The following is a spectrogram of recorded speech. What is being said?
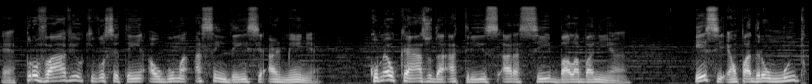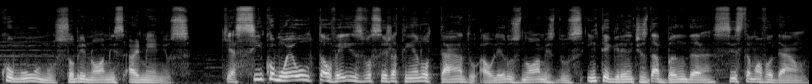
é provável que você tenha alguma ascendência armênia, como é o caso da atriz Arasi Balabanian. Esse é um padrão muito comum nos sobrenomes armênios que assim como eu, talvez você já tenha notado ao ler os nomes dos integrantes da banda System of a Down.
